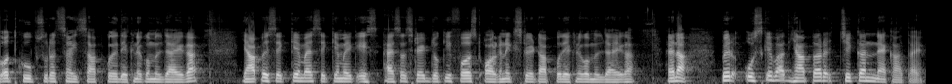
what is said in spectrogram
बहुत खूबसूरत सा हिस्सा आपको ये देखने को मिल जाएगा। यहाँ पे सिक्किम है सिक्किम एक ऐसा स्टेट जो कि फ़र्स्ट ऑर्गेनिक स्टेट आपको देखने को मिल जाएगा, है ना? फिर उसके बाद यहाँ पर चिकन नेक आता है,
